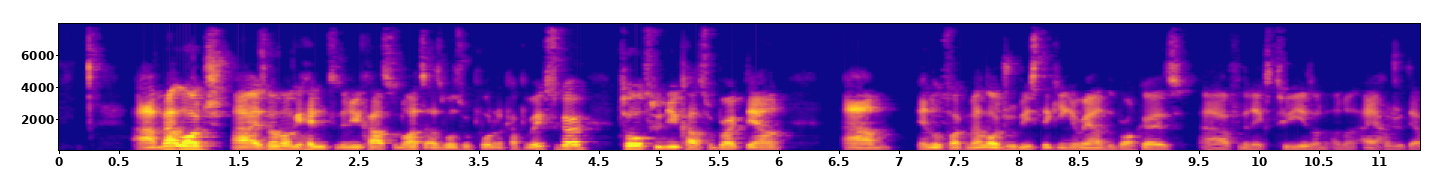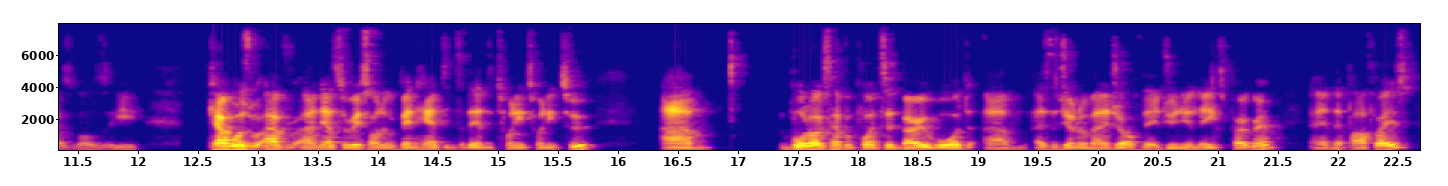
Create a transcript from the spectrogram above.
Uh, Matt Lodge uh, is no longer heading to the Newcastle Knights, as was reported a couple of weeks ago. Talks with Newcastle broke down, um, and looks like Matt Lodge will be sticking around the Broncos uh, for the next two years on, on $800,000 a year. Cowboys have announced the re-signing of Ben Hampton to the end of 2022. Um, Bulldogs have appointed Barry Ward um, as the general manager of their junior leagues program and their pathways.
